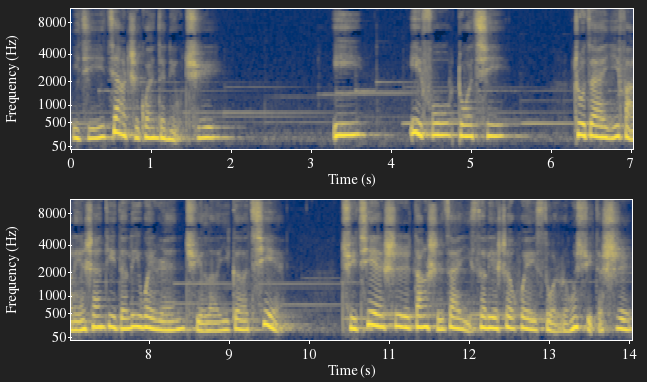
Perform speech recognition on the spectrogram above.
以及价值观的扭曲。一，一夫多妻。住在以法莲山地的利未人娶了一个妾，娶妾是当时在以色列社会所容许的事，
